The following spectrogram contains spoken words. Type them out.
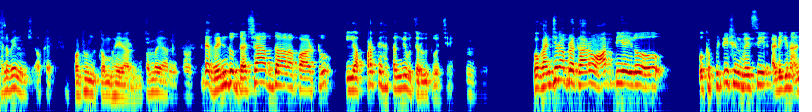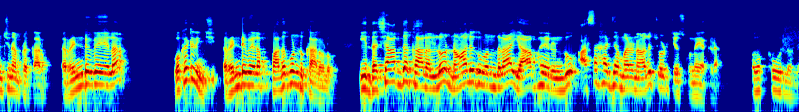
ఎనభై నుంచి ఓకే. పంతొమ్మిది తొంభై ఆరు నుంచి. తొంభై ఆరు నుంచి అంటే రెండు దశాబ్దాల పాటు ఈ అప్రతిహతంగా ఇవి జరుగుతూ వచ్చాయి. ఒక అంచనా ప్రకారం ఆర్టీఐలో ఒక పిటిషన్ వేసి అడిగిన అంచనా ప్రకారం రెండు వేల ఒకటి నుంచి రెండు వేల పదకొండు కాలంలో ఈ దశాబ్ద కాలంలో నాలుగు వందల యాభై రెండు అసహజ మరణాలు చోటు చేసుకున్నాయి అక్కడ. ఒక్క ఊర్లోనే.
